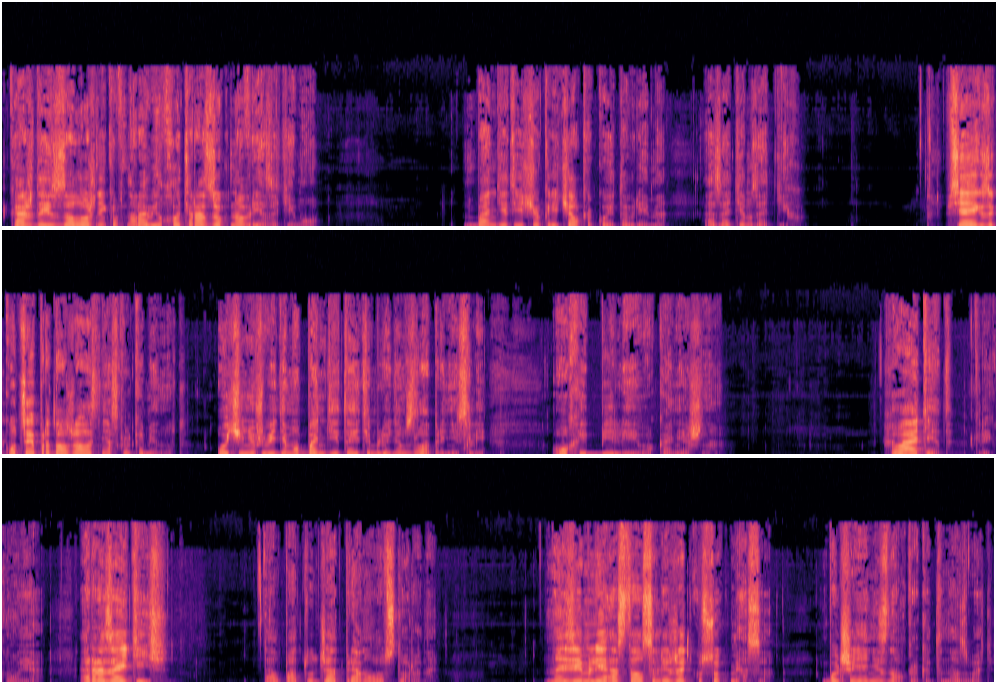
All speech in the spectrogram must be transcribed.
Каждый из заложников норовил хоть разок, но врезать ему. Бандит еще кричал какое-то время, а затем затих. Вся экзекуция продолжалась несколько минут. Очень уж, видимо, бандиты этим людям зла принесли. Ох, и били его, конечно. «Хватит!» — крикнул я. «Разойтись!» Толпа тут же отпрянула в стороны. На земле остался лежать кусок мяса. Больше я не знал, как это назвать.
